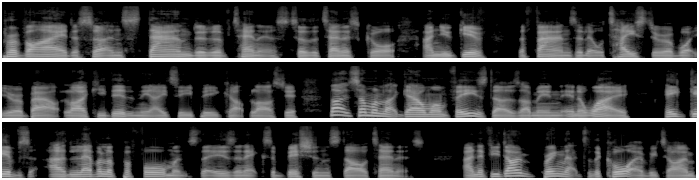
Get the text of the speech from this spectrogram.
provide a certain standard of tennis to the tennis court and you give the fans a little taster of what you're about, like he did in the ATP Cup last year, like someone like Gael Monfils does. I mean, in a way, he gives a level of performance that is an exhibition style tennis. And if you don't bring that to the court every time,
